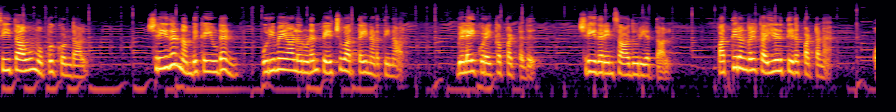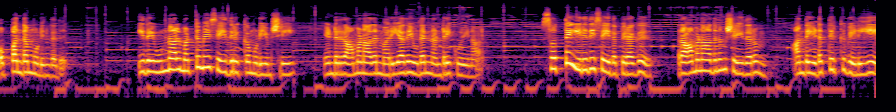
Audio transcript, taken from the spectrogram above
சீதாவும் ஒப்புக்கொண்டாள். ஸ்ரீதர் நம்பிக்கையுடன் உரிமையாளருடன் பேச்சுவார்த்தை நடத்தினார். விலை குறைக்கப்பட்டது. ஸ்ரீதரின் சாதுரியத்தால். பத்திரங்கள் கையெழுத்திடப்பட்டன. ஒப்பந்தம் முடிந்தது. இதை உன்னால் மட்டுமே செய்திருக்க முடியும் ஸ்ரீ என்று ராமநாதன் மரியாதையுடன் நன்றி கூறினார். சொத்தை இறுதி செய்த பிறகு ராமநாதனும் ஸ்ரீதரும் அந்த இடத்திற்கு வெளியே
